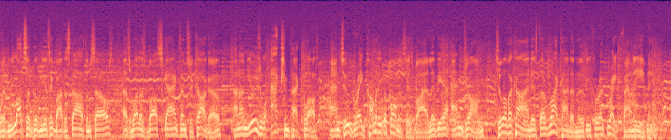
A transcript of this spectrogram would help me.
With lots of good music by the stars themselves, as well as Boz Scaggs and Chicago, an unusual action-packed plot, and two great comedy performances by Olivia and John, Two of a Kind is the right kind of movie for a great family evening.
